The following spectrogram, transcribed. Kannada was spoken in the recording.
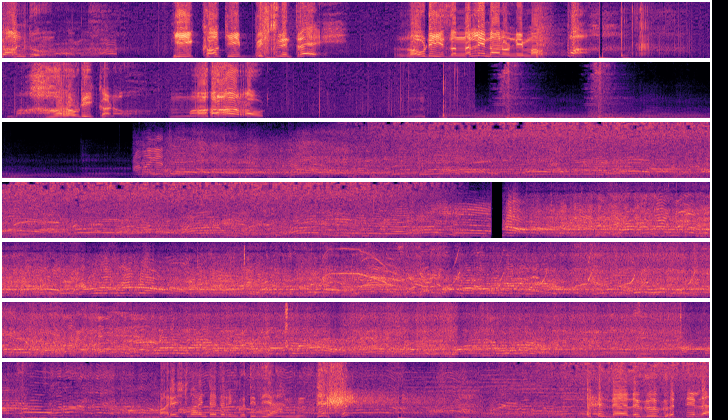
ಗಾಂಡು ಈ ಕಾಕಿ ಬಿಚ್ಚು ನಿಂತ್ರೆ ರೌಡಿಸನ್ನಲ್ಲಿ ನಾನು ನಿಮ್ಮ ಅಪ್ಪ. ಮಹಾರೌಡಿ ಕಣೋ ಮಹಾರೌಡಿ. ಅರೆಸ್ಟ್ ವಾರೆಂಟ್ ಅಂದ್ರೆ ನಿಂಗೆ ಗೊತ್ತಿದ್ಯಾ? ನನಗೂ ಗೊತ್ತಿಲ್ಲ.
